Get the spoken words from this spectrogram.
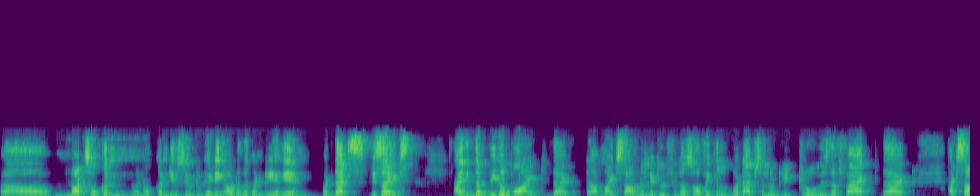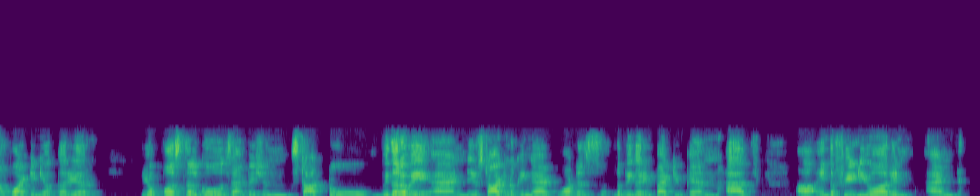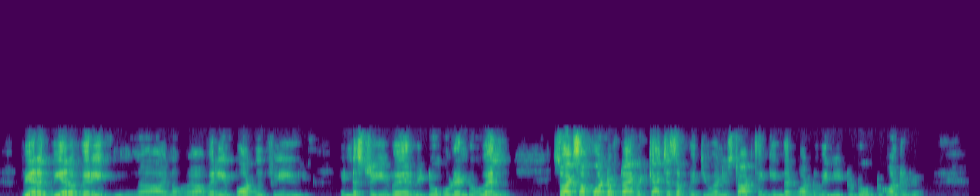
uh, not so con, you know conducive to getting out of the country again. But that's besides. I think the bigger point that uh, might sound a little philosophical, but absolutely true, is the fact that at some point in your career, your personal goals, ambition start to wither away, and you start looking at what is the bigger impact you can have uh, in the field you are in. And we are a, we are a very uh, you know a very important field industry where we do good and do well so at some point of time, it catches up with you and you start thinking that what do we need to do to contribute?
